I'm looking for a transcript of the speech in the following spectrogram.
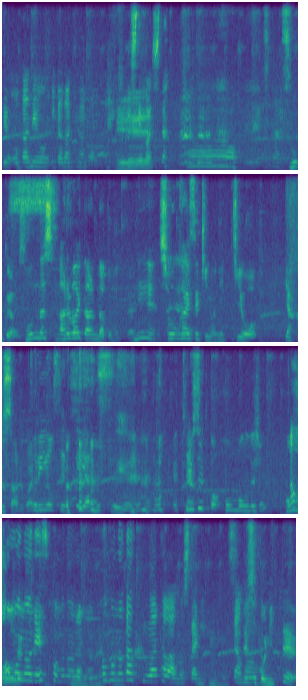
でお金をいただきながら。へー。してました、あ はい。すごくよ。そんなアルバイトあるんだと思って、ーね。紹介席の日記を訳すアルバイト取り寄せて訳す。取り寄せとか本物でしょ？あ本で。物です。本物が本ね。本物がフワタワーの下にうんでそこに行って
